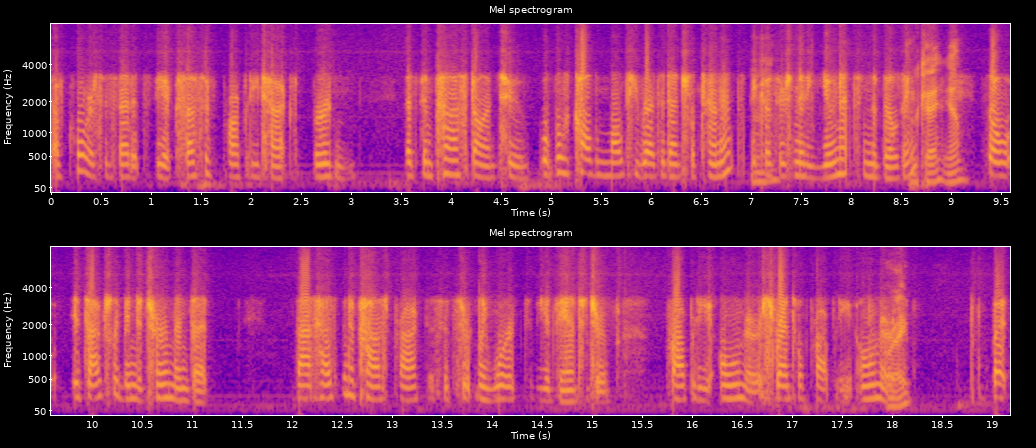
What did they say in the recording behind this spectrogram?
of course, is that it's the excessive property tax burden that's been passed on to what we'll call the multi-residential tenants because Mhm. there's many units in the building. okay. Yeah. So it's actually been determined that that has been a past practice. It certainly worked to the advantage of property owners, rental property owners. Right. But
